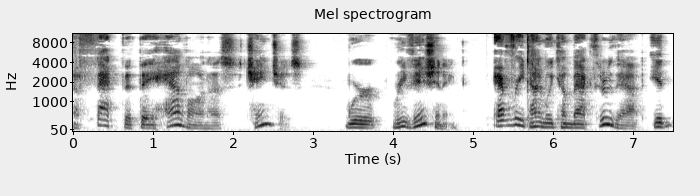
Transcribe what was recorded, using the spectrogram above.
effect that they have on us changes. We're revisioning. Every time we come back through that, it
